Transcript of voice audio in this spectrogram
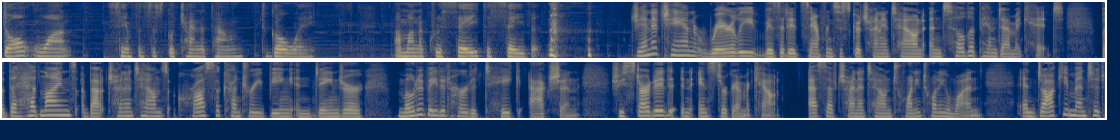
don't want San Francisco Chinatown to go away. I'm on a crusade to save it. Janet Chan rarely visited San Francisco Chinatown until the pandemic hit, but the headlines about Chinatowns across the country being in danger motivated her to take action. She started an Instagram account, SF Chinatown 2021, and documented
